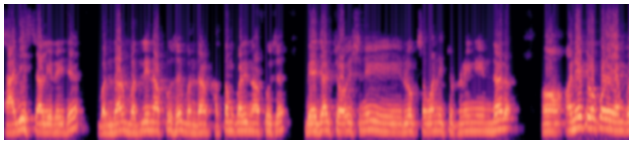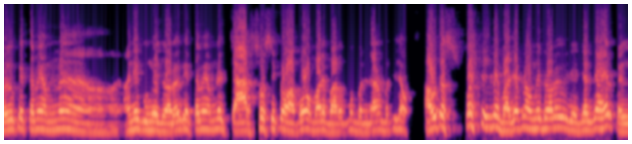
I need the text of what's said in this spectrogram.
સાજિશ ચાલી રહી છે. બંધારણ બદલી નાખવું છે, બંધારણ ખતમ કરી નાખવું છે. બે હજાર ચોવીસની લોકસભાની ચૂંટણીની અંદર અનેક લોકોએ એમ કહ્યું કે તમે અમને અનેક ઉમેદવારો કે તમે અમને ચારસો સીટો આપો, અમારે ભારતનું બંધારણ બદલી નાખો. આવું તો સ્પષ્ટ રીતે ભાજપના ઉમેદવારોએ જગજાહેર કહ્યું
